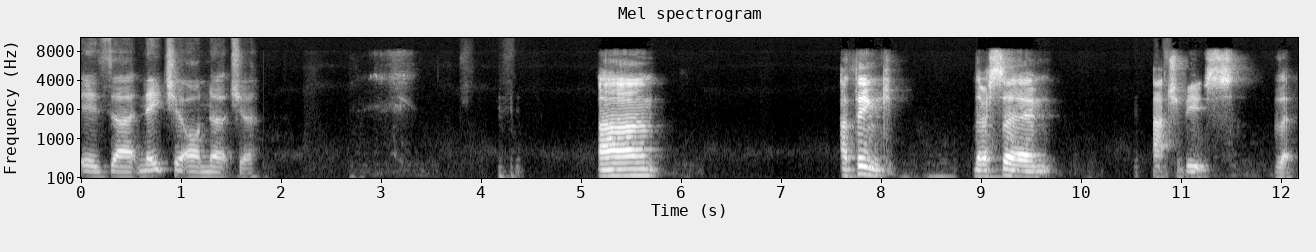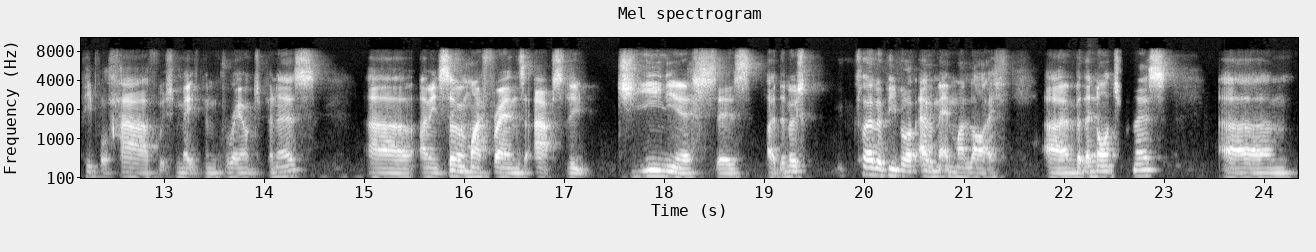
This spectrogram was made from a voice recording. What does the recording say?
is uh, nature or nurture Um, I think there are certain attributes that people have which make them great entrepreneurs. Uh, I mean, some of my friends are absolute geniuses, like the most clever people I've ever met in my life, um, but they're not entrepreneurs. Um,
